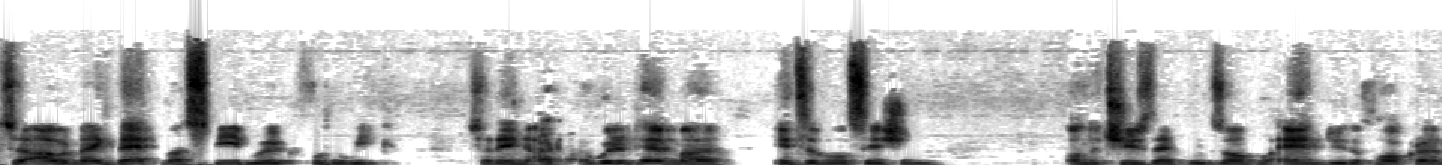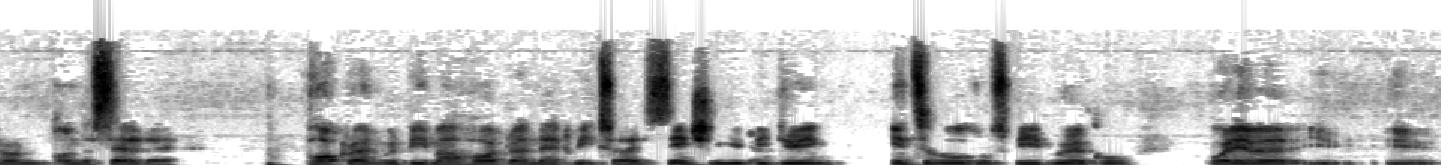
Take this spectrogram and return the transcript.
So I would make that my speed work for the week. So then I, I wouldn't have my interval session on the Tuesday, for example, and do the park run on, on the Saturday. Park run would be my hard run that week. So essentially you'd yeah. be doing intervals or speed work or whatever you, you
